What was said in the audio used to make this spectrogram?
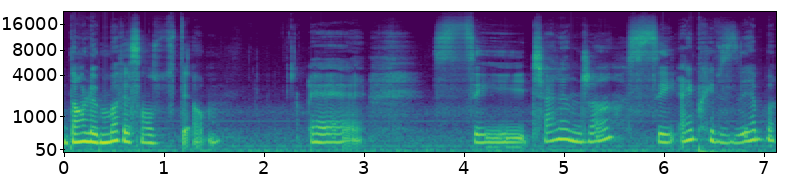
dans le mauvais sens du terme c'est challengeant, c'est imprévisible,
